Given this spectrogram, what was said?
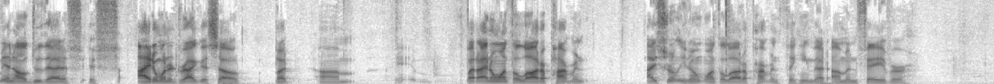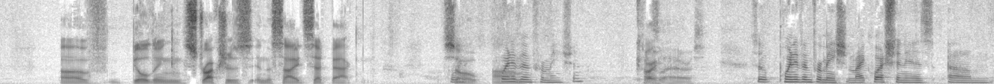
and I'll do that if, if, I don't want to drag this out, but, um, but I don't want the law department, I certainly don't want the law department thinking that I'm in favor of building structures in the side setback. So. Point of um, information? Sorry. Councilor Harris. So, point of information, my question is, um,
